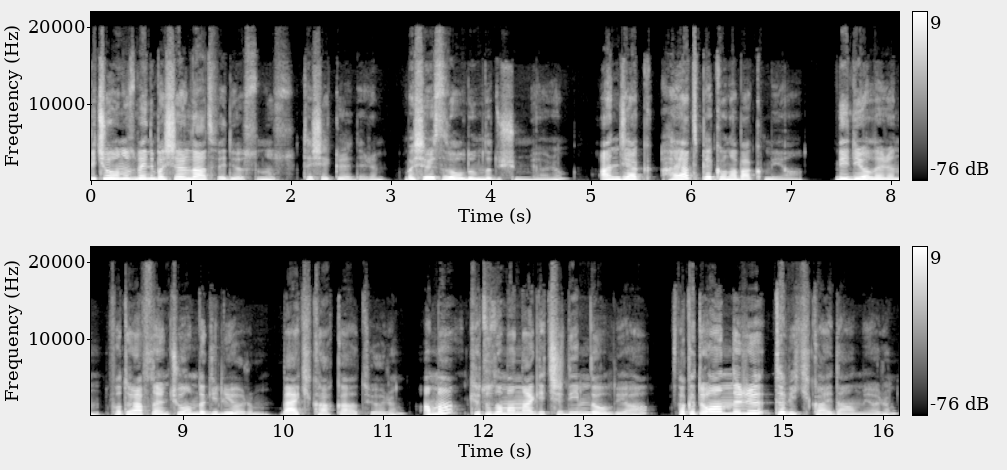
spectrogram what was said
Birçoğunuz beni başarılı atfediyorsunuz. Teşekkür ederim. Başarısız olduğumu da düşünmüyorum. Ancak hayat pek ona bakmıyor. Videoların, fotoğrafların çoğunda gülüyorum. Belki kahkaha atıyorum. Ama kötü zamanlar geçirdiğim de oluyor. Fakat o anları tabii ki kayda almıyorum.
